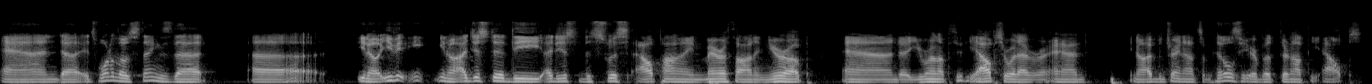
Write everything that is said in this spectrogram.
And uh, it's one of those things that uh, you know, even you know, I just did the I just did the Swiss Alpine Marathon in Europe, and uh, you run up through the Alps or whatever, and you know, I've been training on some hills here, but they're not the Alps.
